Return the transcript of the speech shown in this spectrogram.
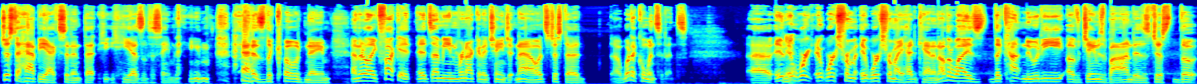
just a happy accident that he, he has the same name as the code name, and they're like, "Fuck it, it's I mean we're not going to change it now. It's just a uh, what a coincidence." Uh, it, Yeah. it work it works from it works for my head canon. Otherwise, the continuity of James Bond is just the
